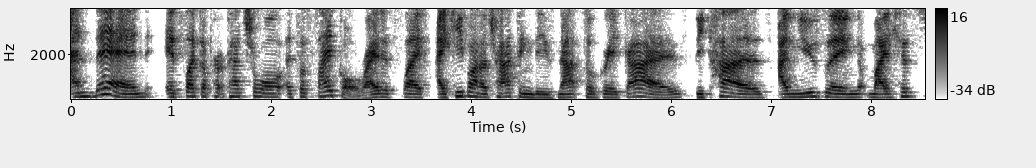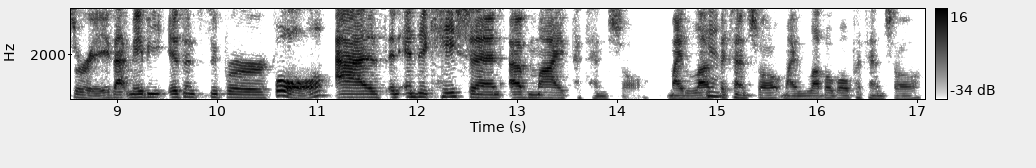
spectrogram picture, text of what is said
And then it's like a perpetual, it's a cycle, right? It's like I keep on attracting these not so great guys because I'm using my history that maybe isn't super full as an indication of my potential my love yeah. potential, my lovable potential,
